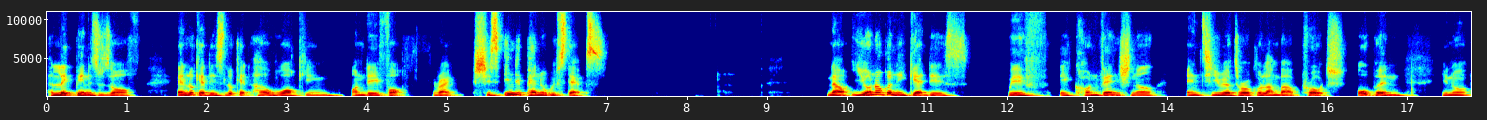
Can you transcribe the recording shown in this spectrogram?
Her leg pain is resolved. And look at this, look at her walking on day four, right? She's independent with steps. Now, you're not going to get this with a conventional anterior thoracolumbar approach, open, you know,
